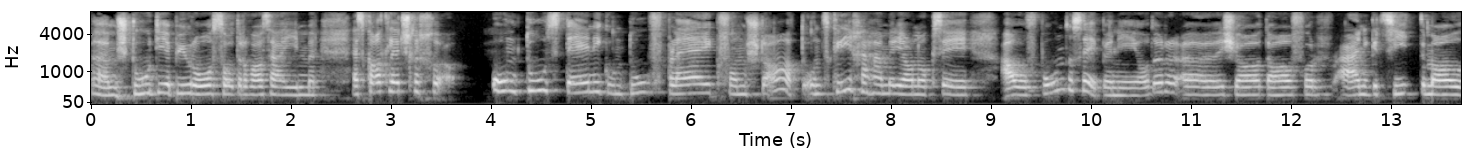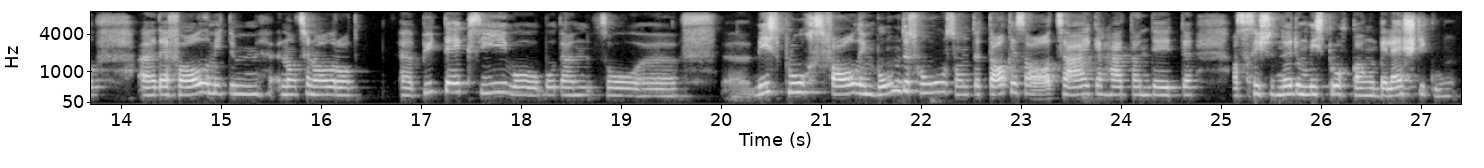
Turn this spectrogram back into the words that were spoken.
ähm, Studienbüros oder was auch immer. Es geht letztlich um die Ausdehnung und die Aufblähung vom Staat. Und das Gleiche haben wir ja noch gesehen, auch auf Bundesebene, oder? Äh, ist ja da vor einiger Zeit mal äh, der Fall mit dem Nationalrat äh, Bütte gsi, wo, wo dann so äh, äh, Missbrauchsfall im Bundeshaus und der Tagesanzeiger hat dann dort, also es ist nicht um Missbrauch gegangen, um Belästigung.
